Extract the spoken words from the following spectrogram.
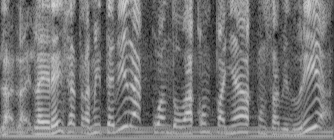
la herencia transmite vida cuando va acompañada con sabiduría.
